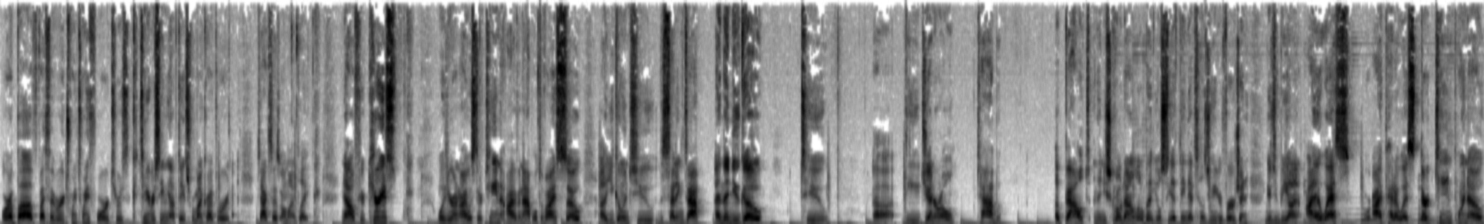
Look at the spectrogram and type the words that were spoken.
or above by February 2024 to continue receiving updates for Minecraft or to access online play. Now, if you're curious whether you're on iOS 13, I have an Apple device, so uh, you go into the Settings app and then you go to uh, the General tab, About, and then you scroll down a little bit, you'll see a thing that tells you your version. You have to be on iOS or iPadOS 13.0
